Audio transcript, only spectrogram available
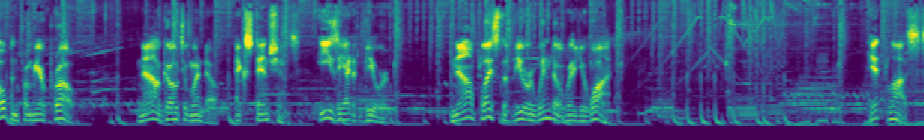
Open Premiere Pro. Now go to Window, Extensions, Easy Edit Viewer. Now place the viewer window where you want. Hit plus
